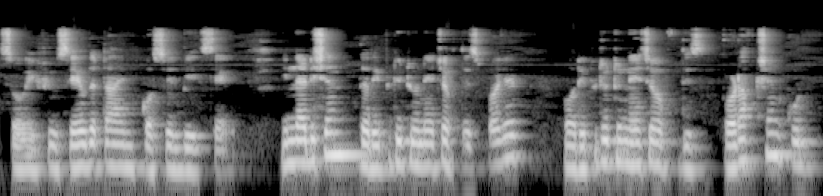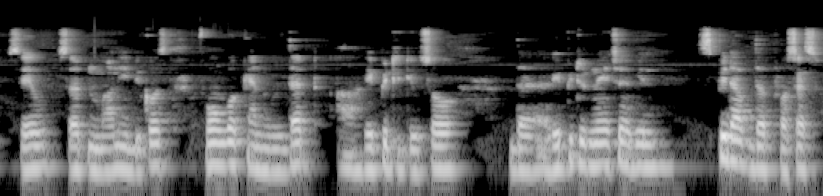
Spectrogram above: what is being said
So if you save the time, cost will be saved. In addition, the repetitive nature of this project or repetitive nature of this production could save certain money because formwork and all that repetitive. So the repetitive nature will speed up the process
